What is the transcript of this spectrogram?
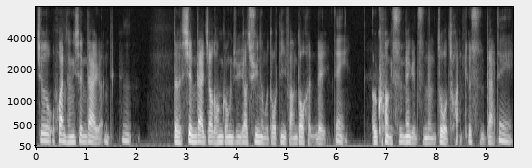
就换成现代人，嗯，的现代交通工具要去那么多地方都很累，对何况是那个只能坐船的时代。对，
